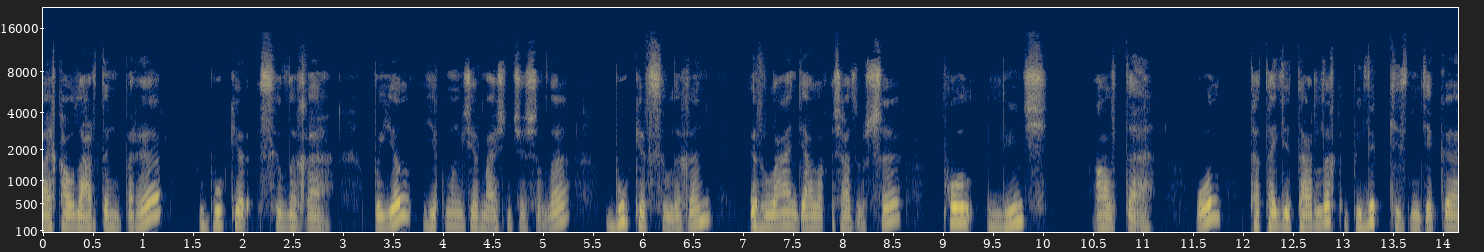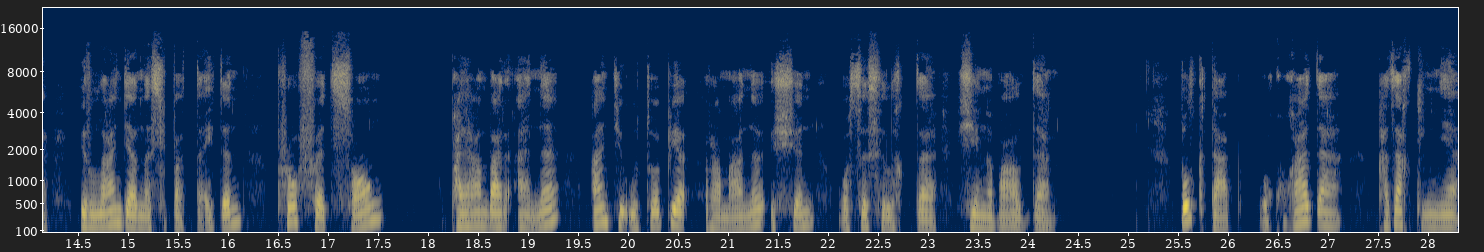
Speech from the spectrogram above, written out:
байқаулардың бірі букер сыйлығы. Биыл 2023 жылы букер сыйлығын ирландиялық жазушы пол линч алды. Ол тоталитарлық билік кезіндегі ирландияны сипаттайтын профет сон пайғамбар әні антиутопия романы үшін осы сыйлықты жеңіп алды. Бұл кітап оқуға да қазақ тіліне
